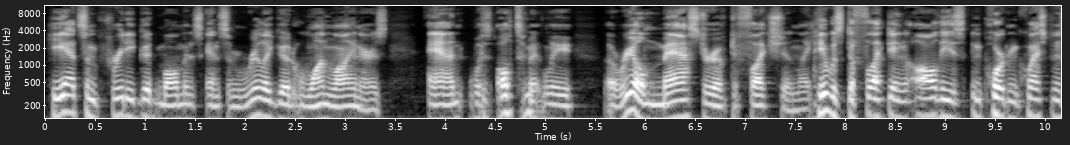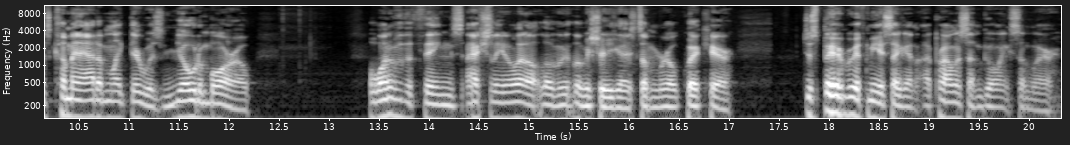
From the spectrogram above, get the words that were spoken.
he had some pretty good moments and some really good one liners and was ultimately a real master of deflection. Like he was deflecting all these important questions coming at him like there was no tomorrow. One of the things, actually, you know what? Let me, let me show you guys something real quick here. Just bear with me a second. I promise I'm going somewhere.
